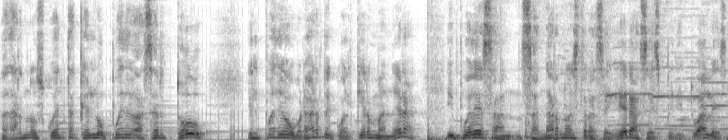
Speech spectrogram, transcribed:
a darnos cuenta que Él lo puede hacer todo. Él puede obrar de cualquier manera y puede sanar nuestras cegueras espirituales,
